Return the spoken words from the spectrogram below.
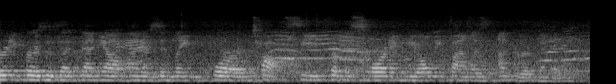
First is that Danielle Henderson, lane four, top seed from this morning, the only finalist under a minute.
